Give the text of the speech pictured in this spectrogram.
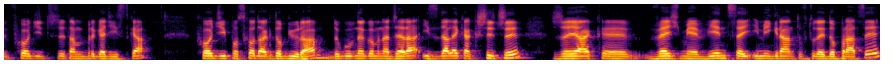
y, wchodzi, czy tam brygadzistka, wchodzi po schodach do biura, do głównego menadżera i z daleka krzyczy, że jak e, weźmie więcej imigrantów tutaj do pracy,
